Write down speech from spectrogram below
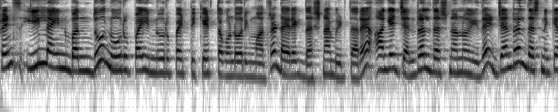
ಫ್ರೆಂಡ್ಸ್ ಈ ಲೈನ್ ಬಂದು ನೂರು ರೂಪಾಯಿ, ಇನ್ನೂರು ರೂಪಾಯಿ ಟಿಕೆಟ್ ತೊಗೊಂಡವ್ರಿಗೆ ಮಾತ್ರ ಡೈರೆಕ್ಟ್ ದರ್ಶನ ಬಿಡ್ತಾರೆ. ಹಾಗೆ ಜನರಲ್ ದರ್ಶನನೂ ಇದೆ. ಜನರಲ್ ದರ್ಶನಕ್ಕೆ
